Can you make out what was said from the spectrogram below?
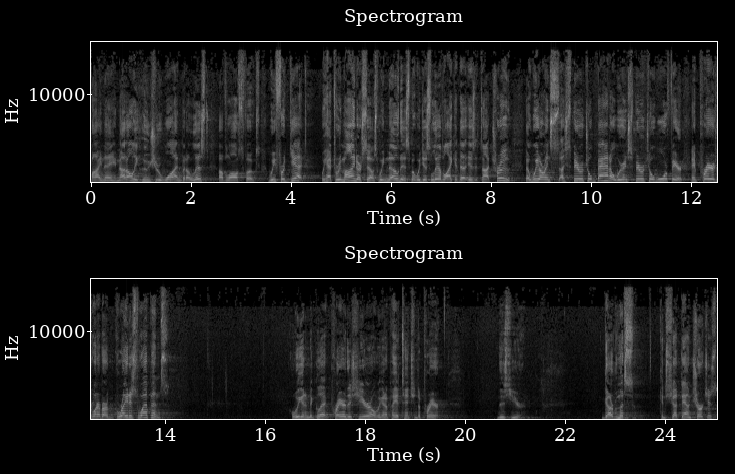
by name. Not only who's your one, but a list of lost folks. We forget. We have to remind ourselves. We know this, but we just live like it is, it's not true. That we are in a spiritual battle. We're in spiritual warfare. And prayer is one of our greatest weapons. Are we going to neglect prayer this year or are we going to pay attention to prayer this year? Governments can shut down churches,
